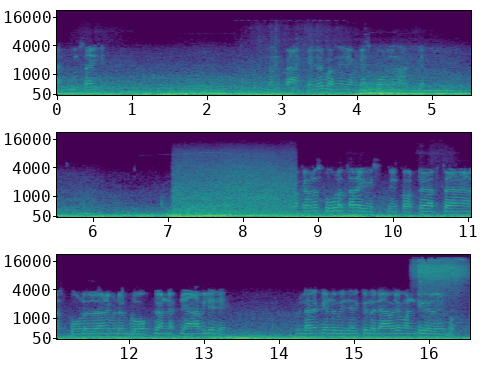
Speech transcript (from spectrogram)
രണ്ട് ദിവസമായില്ല? പാക്കേജർ പറഞ്ഞത് എവിടെയാണ് സ്കൂളിൽ കറക്റ്റ് ഓക്കെ നമ്മൾ സ്കൂൾ എത്താറായി തൊട്ട് അടുത്താണ് സ്കൂൾ ഇതാണ് ഇവിടെ ബ്ലോക്ക് കാണുന്നത് രാവിലെ അല്ലേ പിള്ളേരൊക്കെ എന്ന് വിചാരിക്കുന്നു രാവിലെ വണ്ടി കയറി വരുമ്പോൾ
